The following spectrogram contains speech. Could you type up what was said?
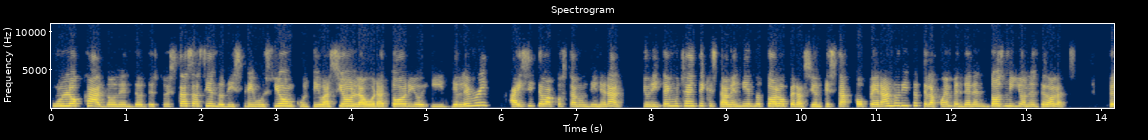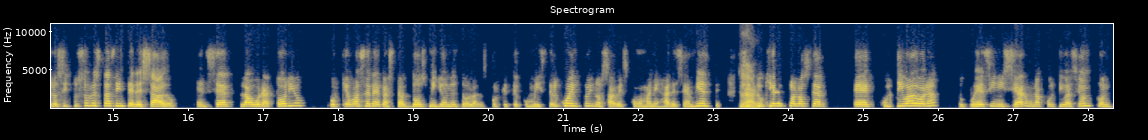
un local donde, donde tú estás haciendo distribución, cultivación, laboratorio y delivery, ahí sí te va a costar un dineral y ahorita hay mucha gente que está vendiendo toda la operación que está operando ahorita, te la pueden vender en dos millones de dólares. Pero si tú solo estás interesado en ser laboratorio, ¿por qué vas a gastar dos millones de dólares? Porque te comiste el cuento y no sabes cómo manejar ese ambiente. Si tú quieres solo ser eh, cultivadora, tú puedes iniciar una cultivación con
